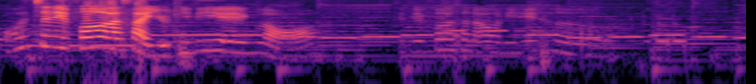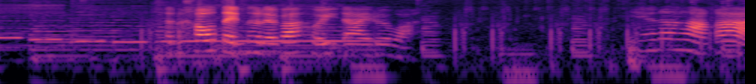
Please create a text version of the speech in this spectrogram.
โอ้เจนนิเฟอร์อาศัยอยู่ที่นี่เองเหรอ เจนนิเฟอร์ฉันเอาอันนี้ให้เธอ ฉันเข้าเต็นท์เธอได้ปะเฮ้ยได้ด้วยว่ะเนี่ยน่ารักอะ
